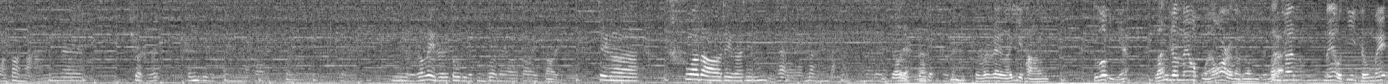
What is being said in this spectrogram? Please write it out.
我算算啊，应该确实整体排名要高，每个位置都比红色的要高一些。浦。这个说到这个这种比赛，我们曼联打曼城的这个焦点焦点之战，就是这个一场德比，完全没有火药味儿的德比，完全没有激情、没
